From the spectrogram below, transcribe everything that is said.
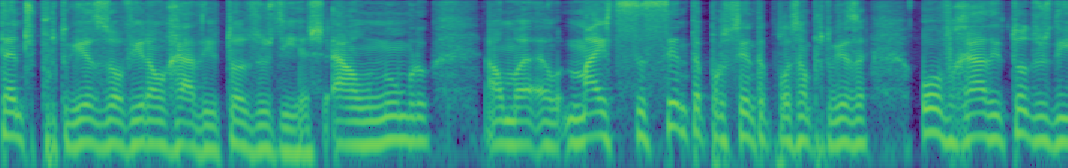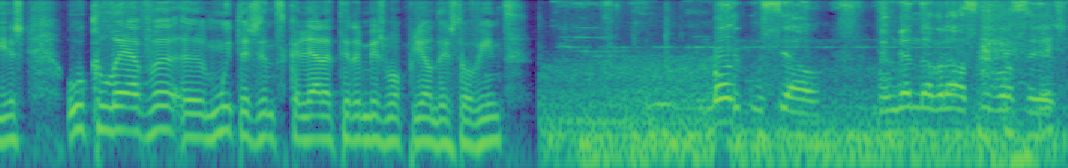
tantos portugueses ouviram rádio todos os dias. Há um número, há uma, mais de 60% da população portuguesa ouve rádio todos os dias, o que leva uh, muita gente, se calhar, a ter a mesma opinião deste ouvinte. Bom comercial, um grande abraço para vocês.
